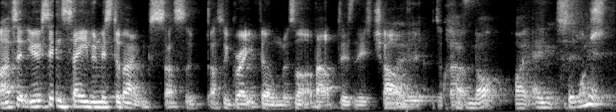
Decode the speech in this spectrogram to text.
I've seen you've seen Saving Mr. Banks. That's a that's a great film, but it's not about Disney's childhood. I have not. I ain't seen Watch- it.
